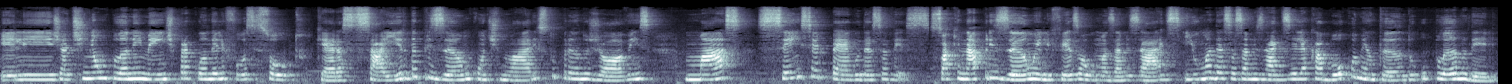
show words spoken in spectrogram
ele já tinha um plano em mente para quando ele fosse solto, que era sair da prisão, continuar estuprando jovens, mas sem ser pego dessa vez. Só que na prisão ele fez algumas amizades e uma dessas amizades ele acabou comentando o plano dele,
